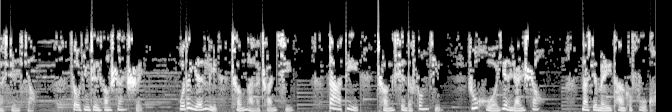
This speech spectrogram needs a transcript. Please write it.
向喧嚣，走进这方山水，我的眼里盛满了传奇。大地呈现的风景如火焰燃烧，那些煤炭和富矿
